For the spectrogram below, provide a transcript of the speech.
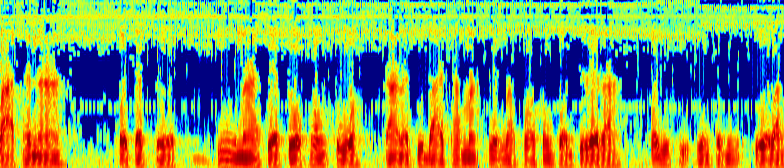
ปรารถนา ก็จะเกิด มีมาเสียตัวของตัว การอธิบายธรรมะเพียงแบบพอสมควรเสียเวลา ก็ยุติเพียงแค่นี้เอวัง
